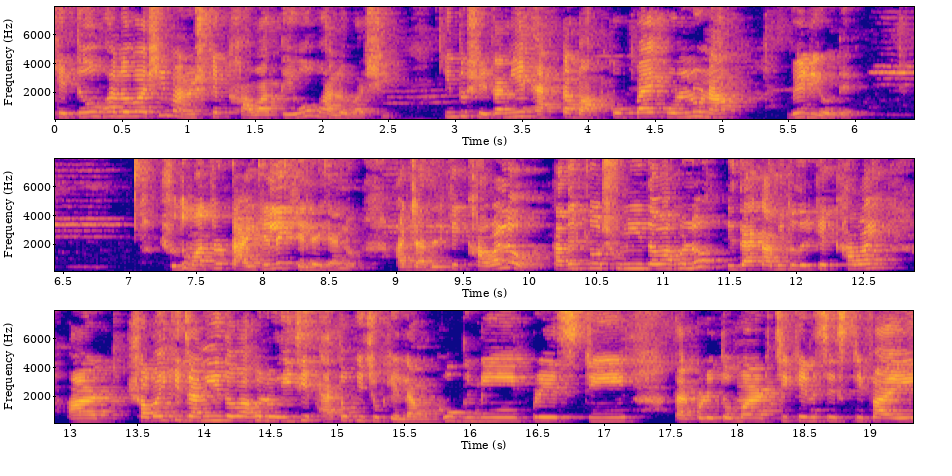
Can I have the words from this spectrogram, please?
খেতেও ভালোবাসি, মানুষকে খাওয়াতেও ভালোবাসি। কিন্তু সেটা নিয়ে একটা বাক্যব্যয় করল না ভিডিওতে। শুধুমাত্র টাইটেলে খেলে গেল। আর যাদেরকে খাওয়ালো, তাদেরকেও শুনিয়ে দেওয়া হলো যে, দেখ, আমি তোদেরকে খাওয়াই। আর সবাইকে জানিয়ে দেওয়া হলো, এই যে, এত কিছু খেলাম। ঘুগনি প্রেস্টি তারপরে তোমার chicken sixty five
